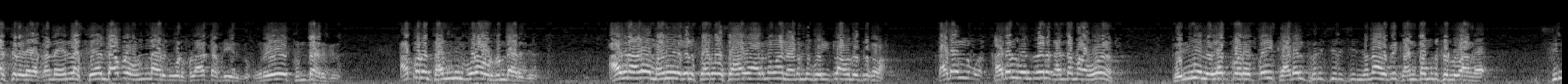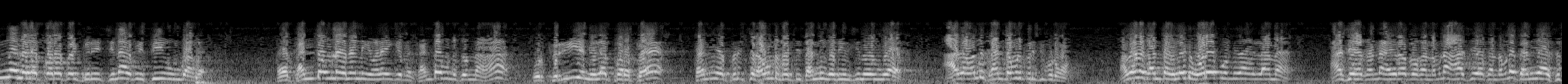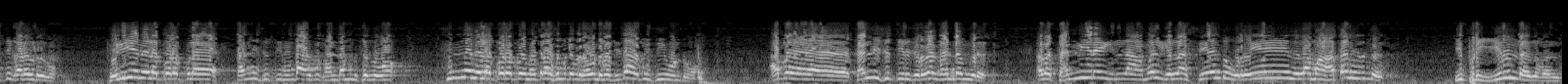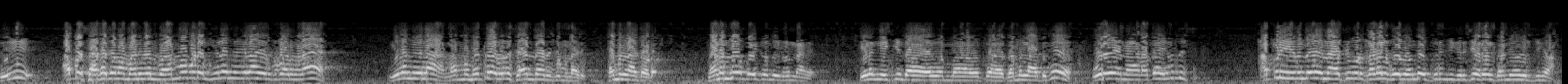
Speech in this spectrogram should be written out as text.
ஆஸ்திரேலியா கண்டம் எல்லாம் சேர்ந்தாப்புல ஒன்னா இருக்கு ஒரு பிளாட் அப்படி இருக்கு. ஒரே துண்டா இருக்குது. அப்புறம் தண்ணி பூரா ஒரு துண்டா இருக்குது. அதனால மனிதர்கள் சர்வ சாதாரணமா நடந்து போயிட்டுலாம் வந்துட்டு இருக்கலாம் கடல் கடல் வந்து கண்டமாகும் பெரிய நிலப்பரப்பை கடல் பிரிச்சிருச்சுன்னு சொன்னா அது போய் கண்டம்னு சொல்லுவாங்க. சின்ன நிலப்பரப்பை பிரிச்சுன்னா அது போய் தீவும்பாங்க. கண்டம்னா என்ன நீங்க விளங்கிக்கணும். கண்டம்னு சொன்னா ஒரு பெரிய நிலப்பரப்பை தண்ணியை பிரிச்சு ரவுண்டு கட்டி தண்ணி கட்டி இருக்குன்னு அதை வந்து கண்டம்னு பிரிச்சு போடுவோம். அதனால கண்டம் இல்லாட்டி ஒரே பூமி தான் இல்லாம ஆசியா கண்டம் ஐரோப்பா கண்டம்னா ஆசியா கண்டம்னா தனியா சுத்தி கடல் இருக்கும். பெரிய நிலப்பரப்புல தண்ணி சுத்தி நின்றா அதுக்கு கண்டம்னு சொல்லுவோம். சின்ன நிலப்பரப்பு மெட்ராஸ் மட்டும் ரவுண்ட் தான் அப்படி தீ ஒன்றுவோம் அப்ப தண்ணி சுத்தி இருக்கிறது தான் கண்டம்ங்கிறது. அப்ப தண்ணீரே இல்லாமல் எல்லாம் சேர்ந்து ஒரே நிலமாகத்தான் இருந்தது. இப்படி இருந்தது வந்து அப்ப சகஜமா மனிதன் நம்ம கூட இலங்கையெல்லாம் இருக்கு பாருங்களேன் இலங்கையெல்லாம் நம்ம மெட்ரோல சேர்ந்தா இருக்கு முன்னாடி தமிழ்நாட்டோட. நடந்தே போயிட்டு வந்துட்டு இருந்தாங்க. இலங்கைக்கு இந்த த- தமிழ்நாட்டுக்கு ஒரே நாடா தான் இருந்துச்சு. அப்படி இருந்தது என்னாச்சு ஒரு கடல் கோயில் வந்து பிரிஞ்சுக்கிருச்சு இடையில தண்ணி வந்துருச்சுங்களா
